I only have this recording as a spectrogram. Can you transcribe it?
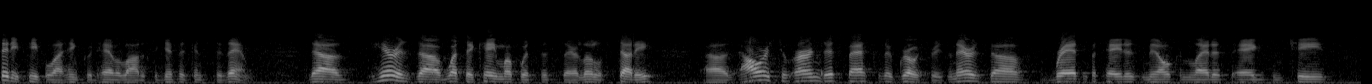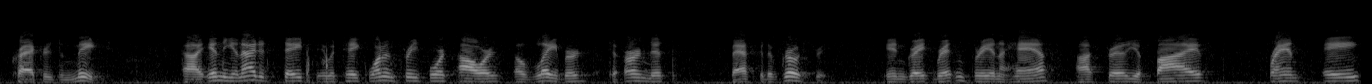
city people, I think, would have a lot of significance to them. Now, here is what they came up with this their little study. Uh, hours to earn this basket of groceries. And there's uh, bread and potatoes, milk and lettuce, eggs and cheese, crackers and meat. Uh, in the United States, it would take one and three-fourths hours of labor to earn this basket of groceries. In Great Britain, three and a half, Australia, five, France, eight,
